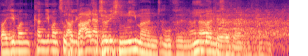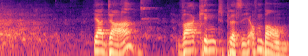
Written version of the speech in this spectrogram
war jemand, kann jemand Da zufällig war natürlich niemand, Uwe, niemand. okay. Ja, da war Kind plötzlich auf dem Baum.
